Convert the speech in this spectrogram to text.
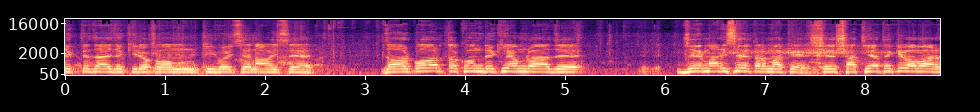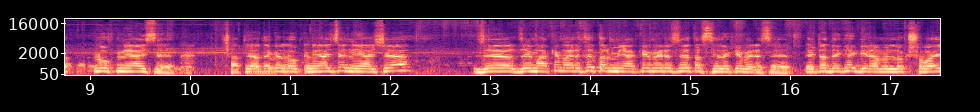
দেখতে যাই যে কীরকম কি হয়েছে না হয়েছে। যাওয়ার পর তখন দেখি আমরা যে যে মারিছে তার মাকে, সে সাথিয়া থেকেও আবার লোক নিয়ে আইছে। সাথিয়া থেকে লোক নিয়ে আইছে, নিয়ে আইসে যে যে মাকে মেরেছে তার মিয়াকে মেরেছে, তার ছেলেকে মেরেছে। এটা দেখে গ্রামের লোক সবাই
